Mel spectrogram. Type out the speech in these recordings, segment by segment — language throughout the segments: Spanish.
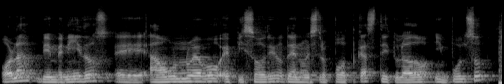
Hola, bienvenidos eh, a un nuevo episodio de nuestro podcast titulado Impulso.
